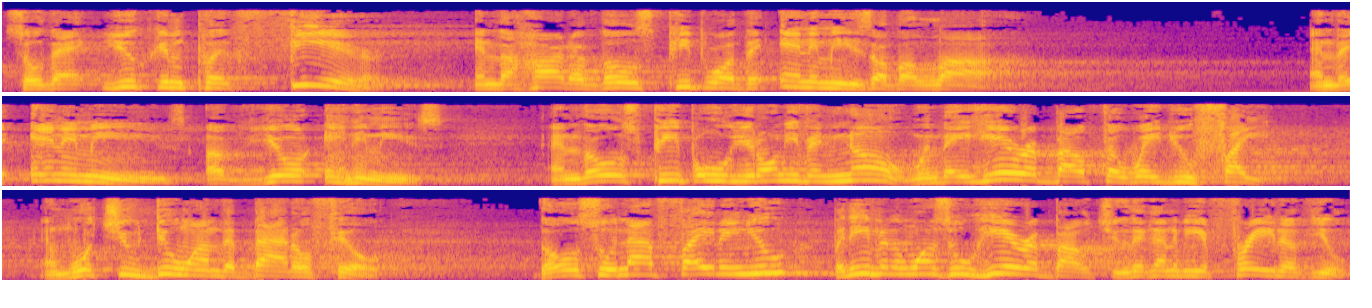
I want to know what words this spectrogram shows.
so that you can put fear in the heart of those people who are the enemies of Allah and the enemies of your enemies and those people who you don't even know when they hear about the way you fight and what you do on the battlefield. Those who are not fighting you, but even the ones who hear about you, they're going to be afraid of you.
